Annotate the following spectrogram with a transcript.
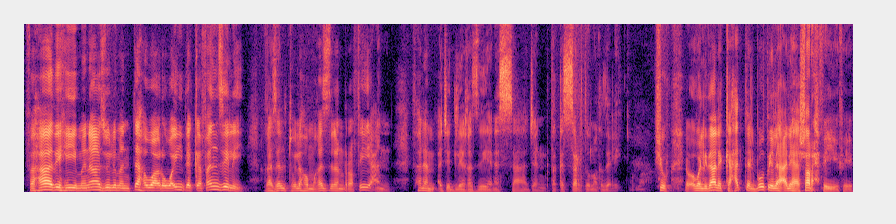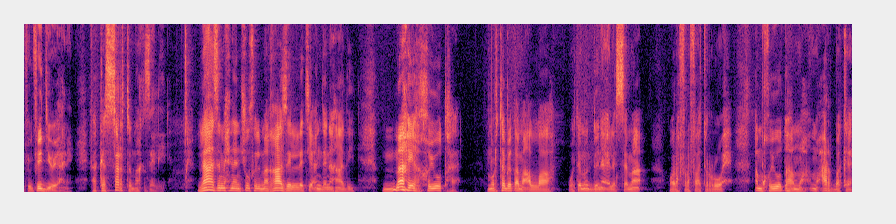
فهذه منازل من تهوى رويدك فانزلي. غزلت لهم غزلا رفيعا فلم أجد لغزلي نساجا فكسرت مغزلي. شوف ولذلك حتى البوطي له عليها شرح في, في, في فيديو يعني فكسرت مغزلي. لازم إحنا نشوف المغازل التي عندنا هذه. ما هي خيوطها؟ مرتبطة مع الله وتمدنا إلى السماء ورفرفات الروح. أم خيوطها معربكة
